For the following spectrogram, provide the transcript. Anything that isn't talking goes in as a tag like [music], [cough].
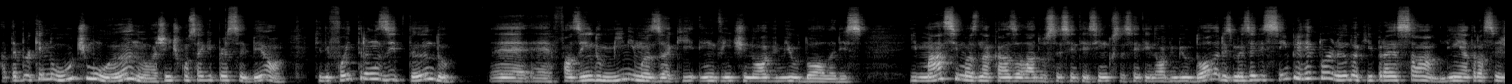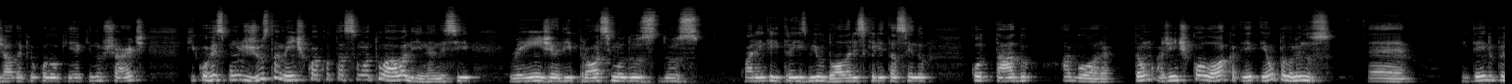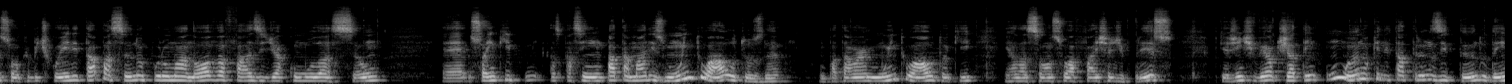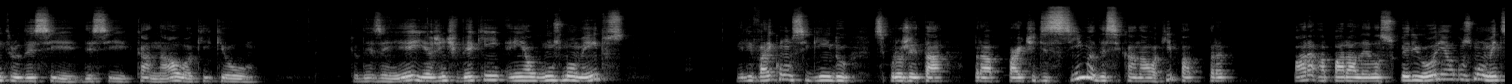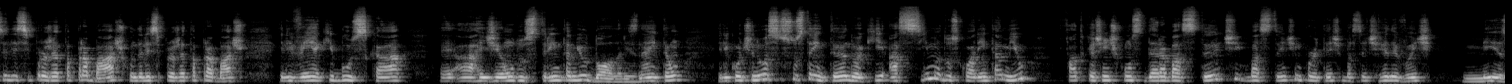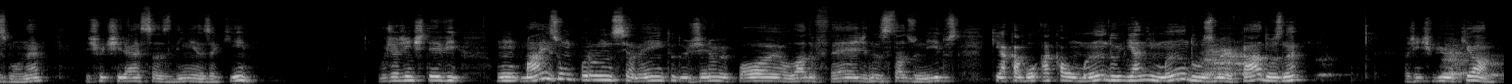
Até porque no último ano a gente consegue perceber ó, que ele foi transitando, é, é, fazendo mínimas aqui em 29 mil dólares e máximas na casa lá dos 65, 69 mil dólares, mas ele sempre retornando aqui para essa linha tracejada que eu coloquei aqui no chart, que corresponde justamente com a cotação atual ali, né? Nesse range ali próximo dos, dos 43 mil dólares que ele está sendo cotado agora. Então a gente coloca, eu pelo menos é, entendo pessoal que o Bitcoin está passando por uma nova fase de acumulação, é, só em que assim em patamares muito altos, né? Um patamar muito alto aqui em relação à sua faixa de preço, porque a gente vê ó, que já tem um ano que ele está transitando dentro desse, desse canal aqui que eu, que eu desenhei, e a gente vê que em, em alguns momentos ele vai conseguindo se projetar para a parte de cima desse canal aqui, pra, para a paralela superior, e em alguns momentos ele se projeta para baixo. Quando ele se projeta para baixo, ele vem aqui buscar é, a região dos 30 mil dólares. Né? Então, ele continua se sustentando aqui acima dos 40 mil, fato que a gente considera bastante, bastante importante, bastante relevante mesmo, né? Deixa eu tirar essas linhas aqui. Hoje a gente teve um, mais um pronunciamento do Jeremy Powell lá do Fed nos Estados Unidos, que acabou acalmando e animando os mercados, né? A gente viu aqui, ó,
